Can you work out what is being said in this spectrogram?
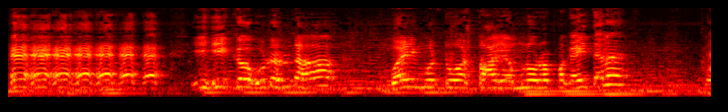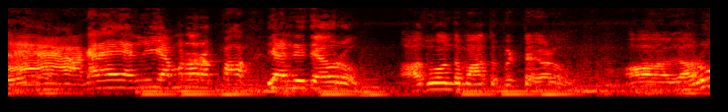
ಈಗ ಗೌಡನ್ನ ಮೈ ಮುಟ್ಟುವಷ್ಟು ಆ ಯಮನೂರಪ್ಪ ಗೈತನ ಎಲ್ಲಿ ಯಮನೂರಪ್ಪ ಎಲ್ಲಿ ದೇವರು? ಅದು ಒಂದು ಮಾತು ಬಿಟ್ಟು ಹೇಳು. ಆ ಯಾರು?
